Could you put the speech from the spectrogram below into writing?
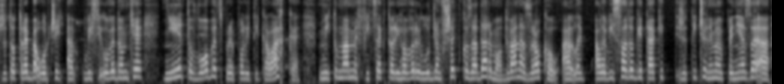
že to treba určiť a vy si uvedomte, nie je to vôbec pre politika ľahké. My tu máme Fica, ktorý hovorí ľuďom všetko zadarmo, 12 rokov, ale, ale výsledok je taký, že tí, čo nemajú peniaze a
